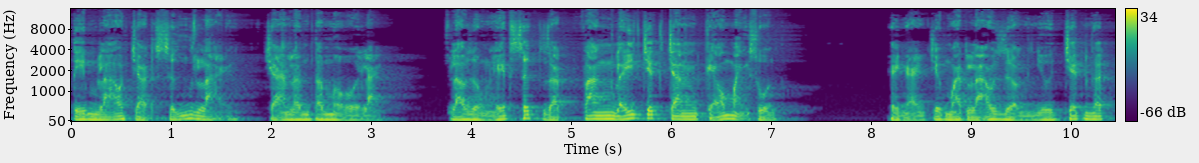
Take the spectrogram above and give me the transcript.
Tim lão chợt xứng lại Chán lâm tâm mồ hôi lại Lão dùng hết sức giật phăng lấy chiếc chăn kéo mạnh xuống. Hình ảnh trước mắt lão dường như chết ngất.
